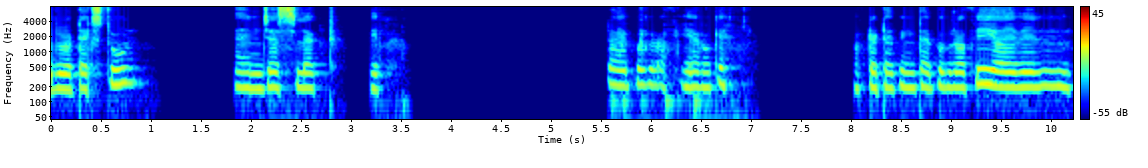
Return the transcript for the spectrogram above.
to the text tool and just select type. Typography here okay. After typing typography I will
